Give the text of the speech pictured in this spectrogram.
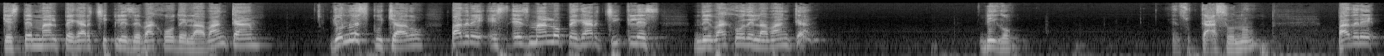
que esté mal pegar chicles debajo de la banca. Yo no he escuchado. Padre, ¿es, malo pegar chicles debajo de la banca? Digo, en su caso, ¿no? Padre,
